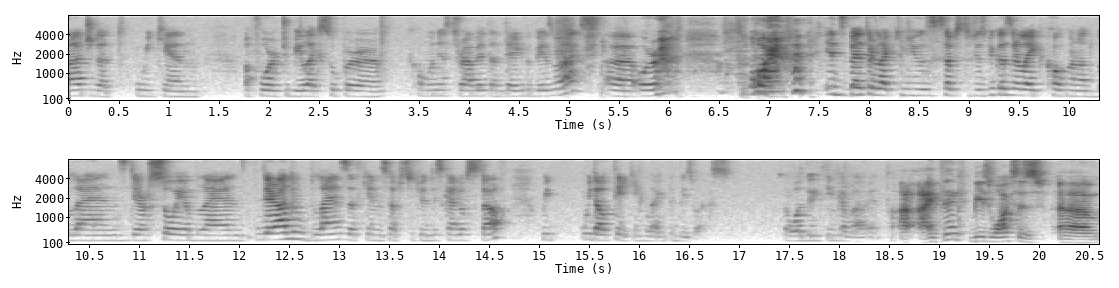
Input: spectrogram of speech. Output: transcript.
much that we can afford to be like super communist rabbit and take the beeswax, uh, or or it's better like to use substitutes because they're like coconut blends, they're soya blends, there are other blends that can substitute this kind of stuff with, without taking like the beeswax. So what do you think about it? I, I think beeswax is um,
